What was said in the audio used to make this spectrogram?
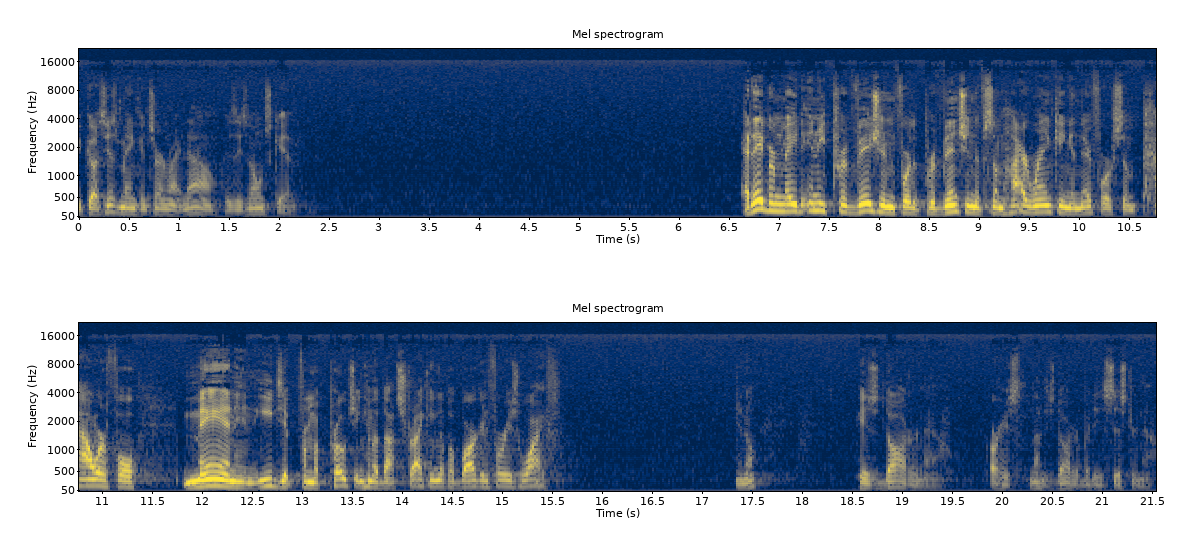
Because his main concern right now is his own skin. Had Abram made any provision for the prevention of some high ranking and therefore some powerful man in Egypt from approaching him about striking up a bargain for his wife. You know, his daughter now, or his, not his daughter, but his sister now.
